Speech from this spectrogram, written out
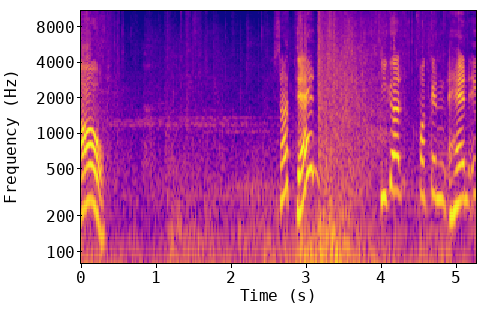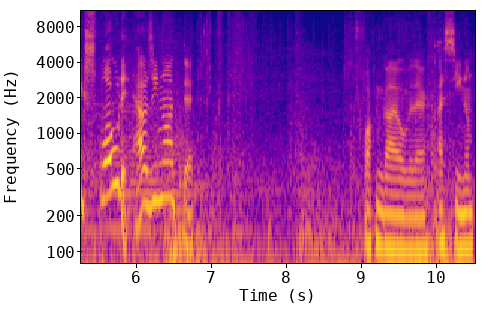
Oh. He's not dead? He got fucking head exploded. How is he not dead? Fucking guy over there. I seen him.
